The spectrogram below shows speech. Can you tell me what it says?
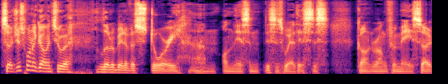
So I just want to go into a little bit of a story um, on this, and this is where this has gone wrong for me. So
